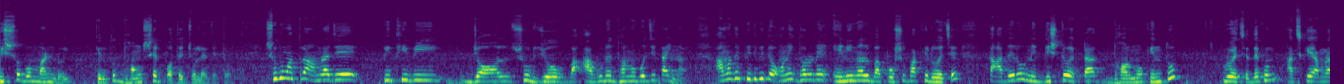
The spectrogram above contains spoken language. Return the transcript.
বিশ্বব্রহ্মাণ্ডই কিন্তু ধ্বংসের পথে চলে যেত। শুধুমাত্র আমরা যে পৃথিবী, জল, সূর্য বা আগুনের ধর্ম বলছি তাই নয়। আমাদের পৃথিবীতে অনেক ধরনের এনিম্যাল বা পশু পাখি রয়েছে, তাদেরও নির্দিষ্ট একটা ধর্ম কিন্তু রয়েছে। দেখুন, আজকে আমরা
